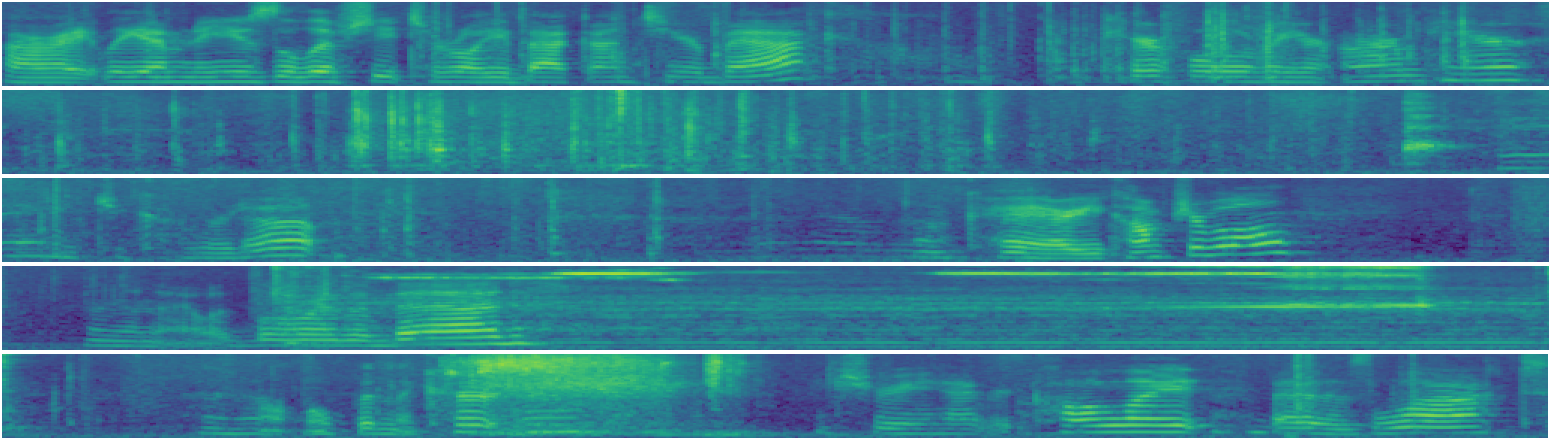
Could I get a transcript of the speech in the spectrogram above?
All right, Lee, I'm gonna use the lift sheet to roll you back onto your back. Careful over your arm here. Get you covered up. Okay, are you comfortable? And then I would lower the bed. And I'll open the curtain. Make sure you have your call light. Bed is locked.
